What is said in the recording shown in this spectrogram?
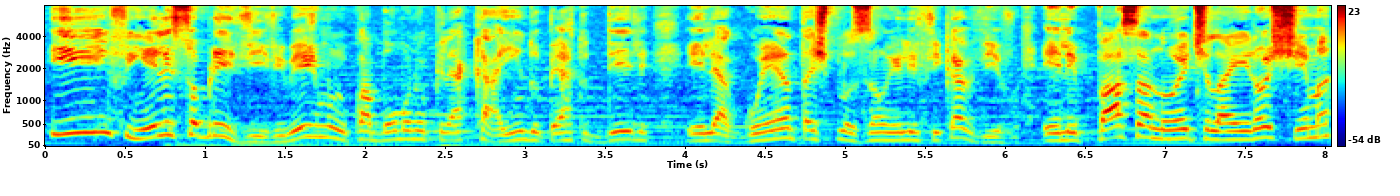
e, enfim, ele sobrevive. Mesmo com a bomba nuclear caindo perto dele, ele aguenta a explosão e ele fica vivo. Ele passa a noite noite lá em Hiroshima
